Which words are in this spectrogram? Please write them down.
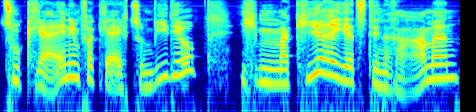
zu klein im Vergleich zum Video. Ich markiere jetzt den Rahmen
